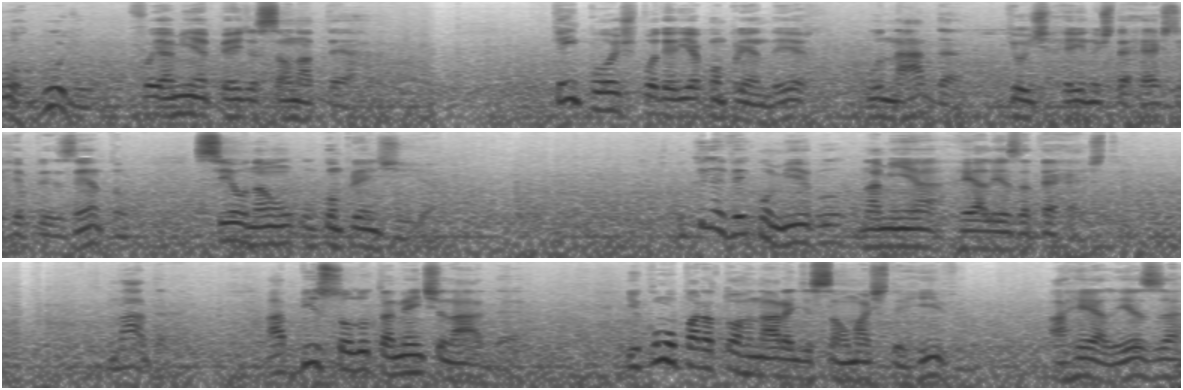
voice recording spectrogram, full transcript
O orgulho foi a minha perdição na terra. Quem, pois, poderia compreender o nada que os reinos terrestres representam se eu não o compreendia? O que levei comigo na minha realeza terrestre? Nada, absolutamente nada. E como para tornar a lição mais terrível, a realeza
